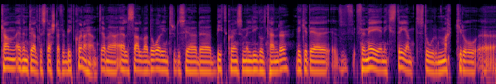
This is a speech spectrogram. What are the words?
kan eventuellt det största för bitcoin ha hänt. Jag menar El Salvador introducerade bitcoin som en legal tender, vilket är för mig en extremt stor makro, eh,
